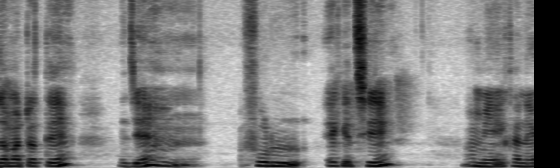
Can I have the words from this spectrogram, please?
জামাটাতে এই যে ফুল এঁকেছি। আমি এখানে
